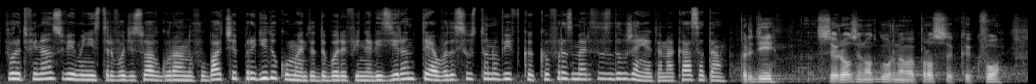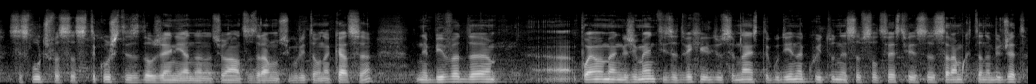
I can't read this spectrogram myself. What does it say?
Според финансовия министр Владислав Горанов обаче, преди документът да бъде финализиран, трябва да се установи в какъв размер са задълженията на касата. Преди сериозен отговор на въпроса какво се случва с текущите задължения на Националната здравноосигурителна каса, не бива да поемаме ангажименти за 2018 година, които не са в съответствие с рамката на бюджета.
